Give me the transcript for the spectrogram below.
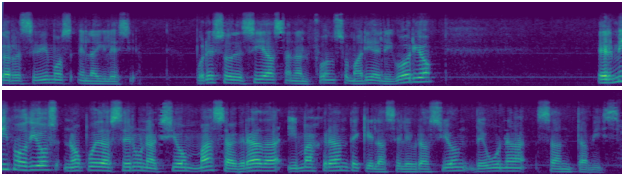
que recibimos en la Iglesia. Por eso decía San Alfonso María de Ligorio, el mismo Dios no puede hacer una acción más sagrada y más grande que la celebración de una Santa Misa.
